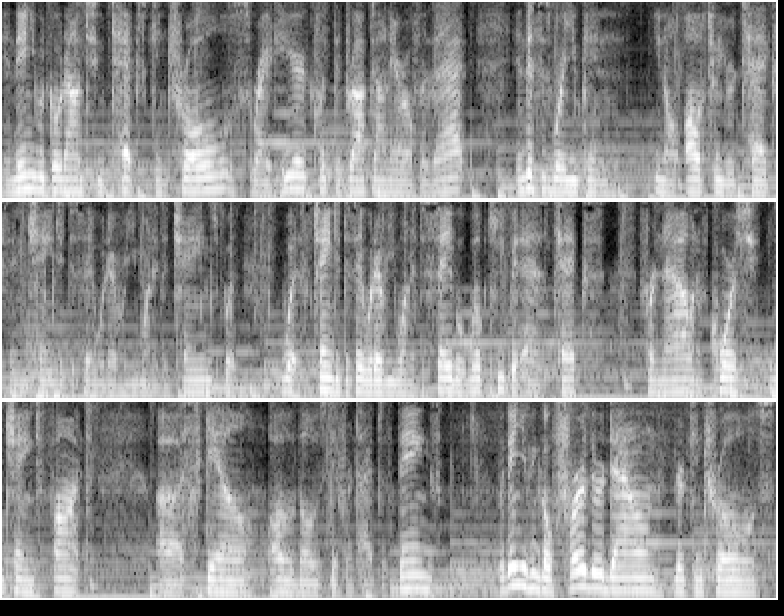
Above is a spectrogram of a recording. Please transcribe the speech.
and then you would go down to text controls right here, click the drop down arrow for that. And this is where you can, you know, alter your text and change it to say whatever you wanted to change, but what's change it to say whatever you wanted to say, but we'll keep it as text for now. And of course, you can change font, uh, scale, all of those different types of things. But then you can go further down your controls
